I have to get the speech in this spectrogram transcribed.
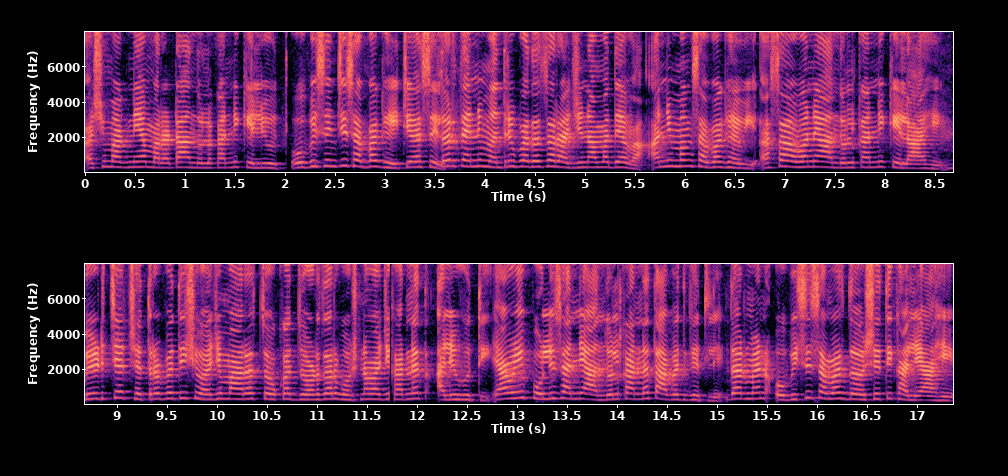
अशी मागणी या मराठा आंदोलकांनी केली होती. ओबीसींची सभा घ्यायची असेल तर त्यांनी मंत्रिपदाचा राजीनामा द्यावा आणि मग सभा घ्यावी असं आवाहन या आंदोलकांनी केलं आहे. बीडच्या छत्रपती शिवाजी महाराज चौकात जोरदार घोषणाबाजी करण्यात आली होती. यावेळी पोलिसांनी आंदोलकांना ताब्यात घेतले. दरम्यान ओबीसी समाज दहशतीखाली आहे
